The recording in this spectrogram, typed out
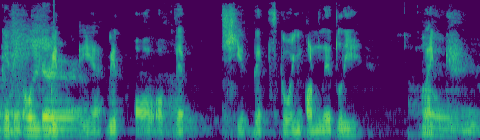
getting older. With yeah with all of that shit that's going on lately. Like Oh.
